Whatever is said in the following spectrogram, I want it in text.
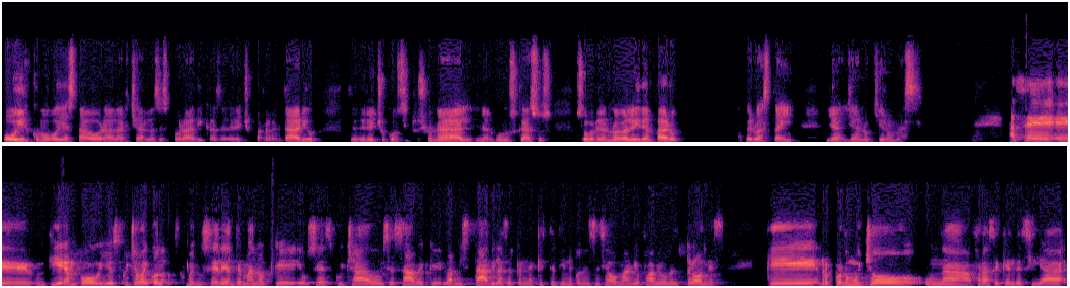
o ir como voy hasta ahora a dar charlas esporádicas de derecho parlamentario, de derecho constitucional, en algunos casos sobre la nueva ley de amparo, pero hasta ahí, ya, ya no quiero más. Hace eh, un tiempo yo escuchaba, y bueno, sé de antemano que o se ha escuchado y se sabe que la amistad y la cercanía que este tiene con el licenciado Mario Fabio Beltrones que recuerdo mucho una frase que él decía,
